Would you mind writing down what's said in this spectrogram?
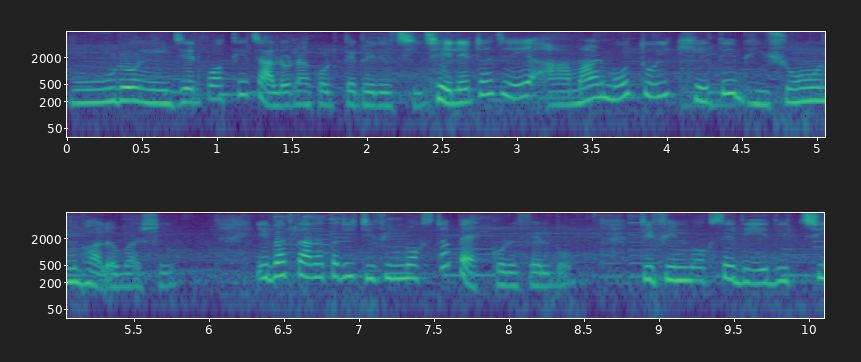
পুরো নিজের পথে চালনা করতে পেরেছি। ছেলেটা যে আমার মতোই খেতে ভীষণ ভালোবাসে। এবার তাড়াতাড়ি টিফিন বক্সটা প্যাক করে ফেলব। টিফিন বক্সে দিয়ে দিচ্ছি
